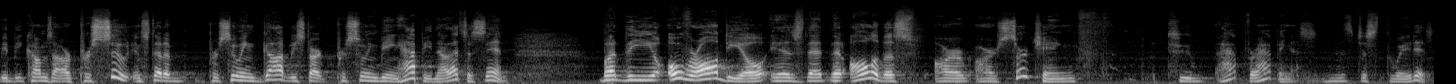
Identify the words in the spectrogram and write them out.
it becomes our pursuit. Instead of pursuing God, we start pursuing being happy. Now, that's a sin. But the overall deal is that, that all of us are, are searching to have, for happiness. That's just the way it is.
